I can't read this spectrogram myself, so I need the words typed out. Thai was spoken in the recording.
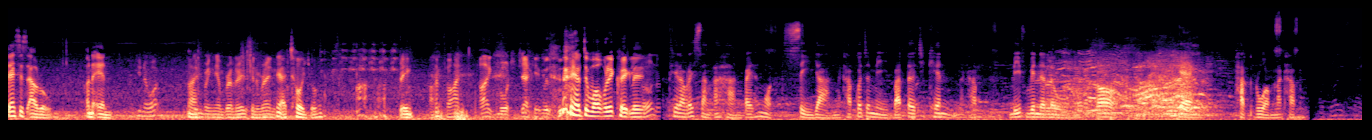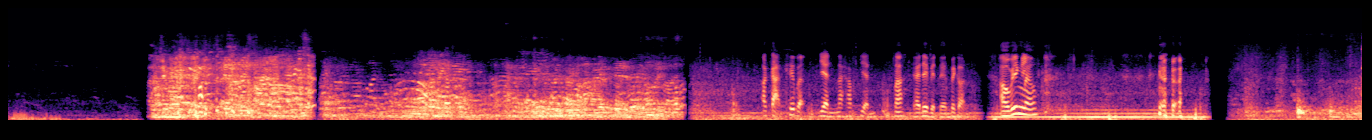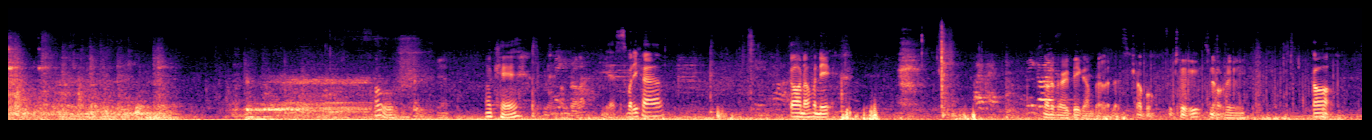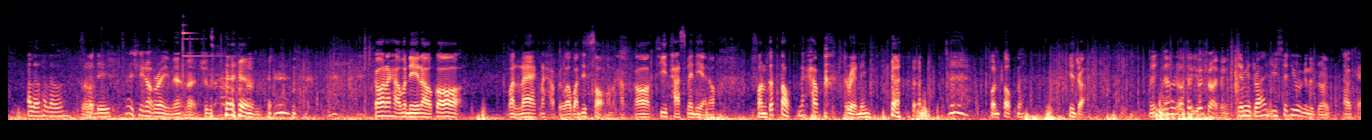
this is our room on the end You know what? Right. didn't bring the umbrella. It's going to rain. yeah I told you bring I'm fine. I bought a jacket with. you have to walk very quickly Oh, no. ที่เราได้สั่งอาหารไปทั้งหมด 4 อย่างนะครับ ก็จะมีบัตเตอร์ชิคเก้นนะครับบีฟวินเดโลแล้วก็แกงผักรวมนะครับ อากาศ คือแบบเย็นนะครับ เย็นนะเดี๋ยวให้เดวิดเดินไปก่อน เอาวิ่งแล้ว โอ้โอเค Umbrella. yes สวัสดีครับ ก็เนาะวันนี้ It's not a very big umbrella. That's the trouble. For two, it's not really. ก็ ฮัลโหลฮัลโหลสวัสดี It's actually not raining that much. ก็นะครับวันนี้เราก็วันแรกนะครับ หรือว่าวันที่สองนะครับ ก็ที่ทัสเมเนียเนาะฝนก็ตกนะครับ raining ฝนตกนะ you drive no, I thought you were driving. you want me drive You said you were going to drive. โอเค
